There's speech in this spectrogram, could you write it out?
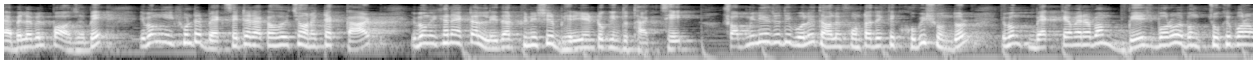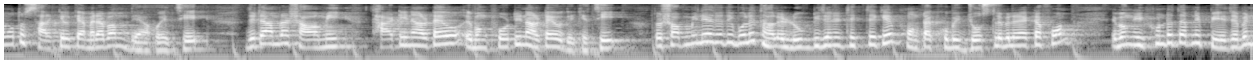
অ্যাভেলেবেল পাওয়া যাবে এবং এই ফোনটার ব্যাক সাইডে রাখা হয়েছে অনেকটা কার্ড এবং এখানে একটা লেদার ফিনিশের ভেরিয়েন্টও কিন্তু থাকছে। সব মিলিয়ে যদি বলি, তাহলে ফোনটা দেখতে খুবই সুন্দর এবং ব্যাক ক্যামেরা বাম বেশ বড় এবং চোখে পড়ার মতো সার্কেল ক্যামেরা বাম দেওয়া হয়েছে, যেটা আমরা শাওমি থার্টিন আলটায়ও এবং ফোরটিন আলটায়ও দেখেছি। তো সব মিলিয়ে যদি বলি, তাহলে লুক ডিজাইনের দিক থেকে ফোনটা খুবই জোস লেভেলের একটা ফোন এবং এই ফোনটাতে আপনি পেয়ে যাবেন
